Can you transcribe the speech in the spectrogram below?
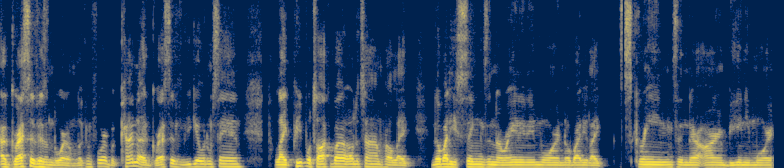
aggressive isn't the word I'm looking for, but kind of aggressive. If you get what I'm saying, like people talk about it all the time, how like nobody sings in the rain anymore, nobody like screams in their R and B anymore.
